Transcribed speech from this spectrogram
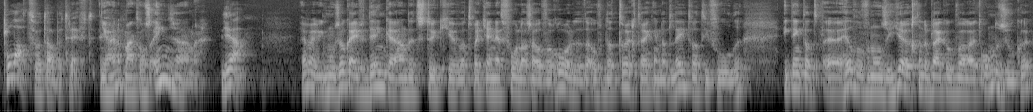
plat wat dat betreft. Ja, en dat maakt ons eenzamer. Ja. Ik moest ook even denken aan dit stukje wat, wat jij net voorlas over Roor. Over dat terugtrekken en dat leed wat hij voelde. Ik denk dat uh, heel veel van onze jeugd, en dat blijkt ook wel uit onderzoeken,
